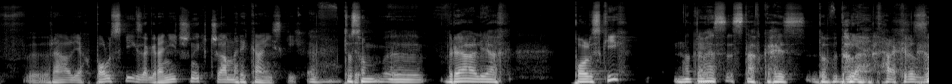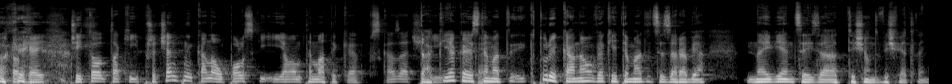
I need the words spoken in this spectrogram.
w realiach polskich, zagranicznych czy amerykańskich? To są y, w realiach polskich, natomiast stawka jest do. Nie, tak, rozumiem. Okej. Okej. Czyli to taki przeciętny kanał polski i ja mam tematykę wskazać. Tak, i... jaka jest okej. temat, który kanał w jakiej tematyce zarabia najwięcej za tysiąc wyświetleń?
